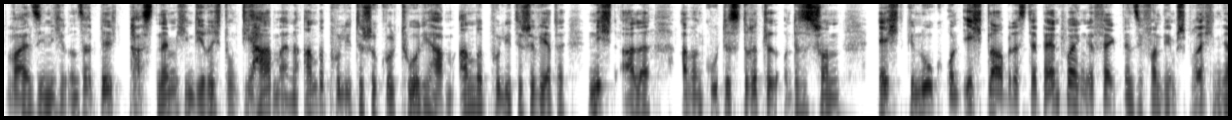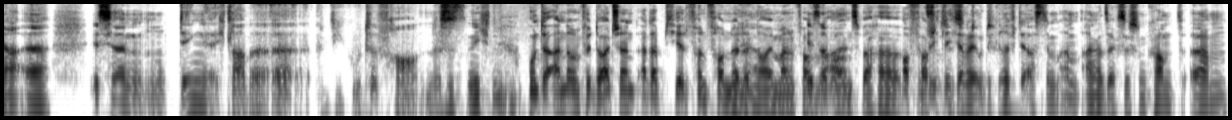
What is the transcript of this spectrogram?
weil sie nicht in unser Bild passt, nämlich in die Richtung, die haben eine andere politische Kultur, die haben andere politische Werte, nicht alle, aber ein gutes Drittel. Und das ist schon echt genug. Und ich glaube, dass der Bandwagon-Effekt, wenn Sie von dem sprechen, ja, äh, ist ja ein Ding, ich glaube, äh, die gute Frau, das ist nicht... Unter anderem für Deutschland adaptiert von Frau Nölle-Neumann vom Allensbacher Offensichtlich aber ein Begriff, der aus dem Angelsächsischen kommt. Ähm,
